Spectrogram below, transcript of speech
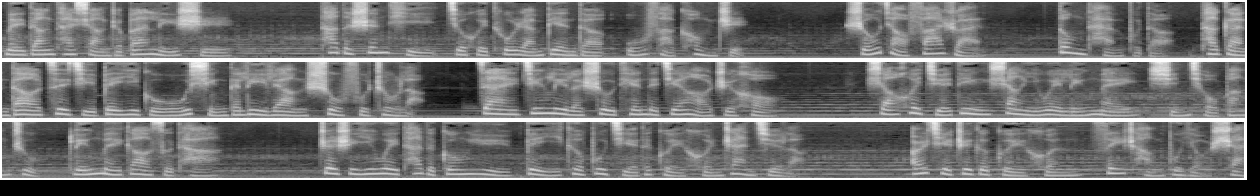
每当他想着搬离时，他的身体就会突然变得无法控制，手脚发软，动弹不得。他感到自己被一股无形的力量束缚住了，在经历了数天的煎熬之后，小慧决定向一位灵媒寻求帮助。灵媒告诉她，这是因为她的公寓被一个不洁的鬼魂占据了，而且这个鬼魂非常不友善。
